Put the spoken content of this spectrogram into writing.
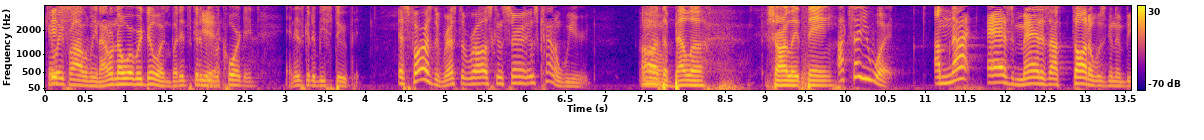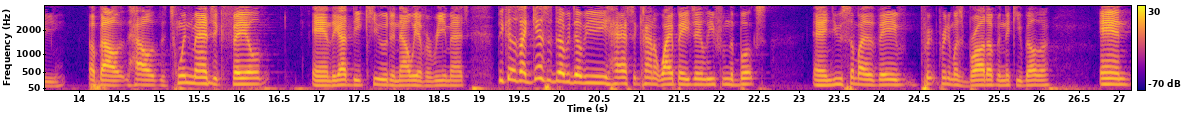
Can't wait for Halloween. I don't know what we're doing, but it's gonna Yeah. be recorded and it's gonna be stupid. As far as the rest of Raw is concerned, it was kind of weird. Oh, Um, the Bella Charlotte thing. I'll tell you what, I'm not as mad as I thought I was going to be about how the Twin Magic failed and they got DQ'd and now we have a rematch because I guess the WWE has to kind of wipe AJ Lee from the books and use somebody that they've pr- pretty much brought up in Nikki Bella. And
